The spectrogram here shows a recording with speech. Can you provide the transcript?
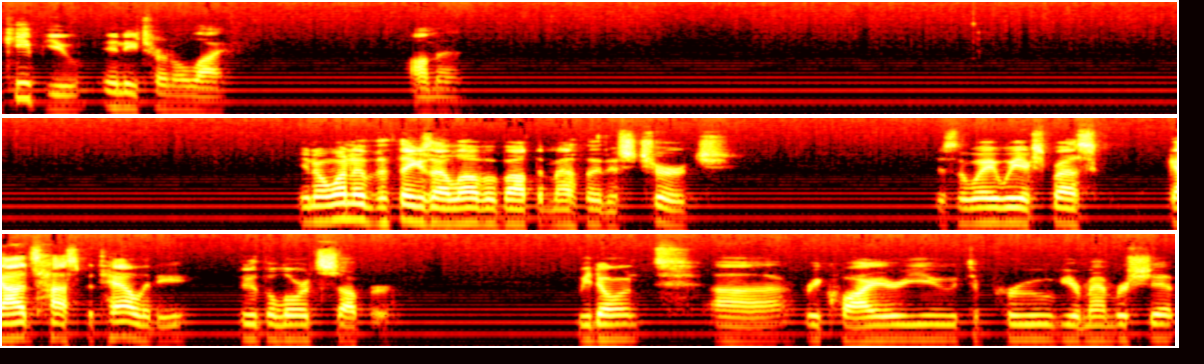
keep you in eternal life. Amen. You know, one of the things I love about the Methodist Church is the way we express God's hospitality through the Lord's Supper. We don't uh, require you to prove your membership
